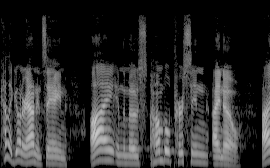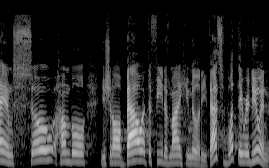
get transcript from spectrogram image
kind of like going around and saying, "I am the most humble person I know. I am so humble. You should all bow at the feet of my humility." That's what they were doing.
